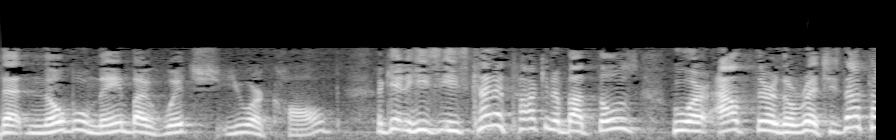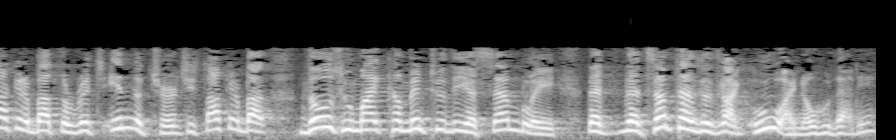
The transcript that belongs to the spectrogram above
that noble name by which you are called? Again, he's, he's kind of talking about those who are out there, the rich. He's not talking about the rich in the church. He's talking about those who might come into the assembly that, that sometimes it's like, ooh, I know who that is.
